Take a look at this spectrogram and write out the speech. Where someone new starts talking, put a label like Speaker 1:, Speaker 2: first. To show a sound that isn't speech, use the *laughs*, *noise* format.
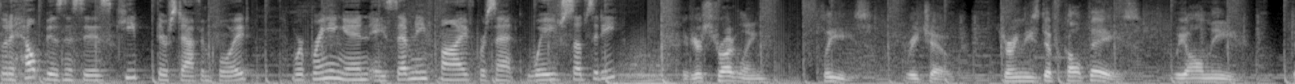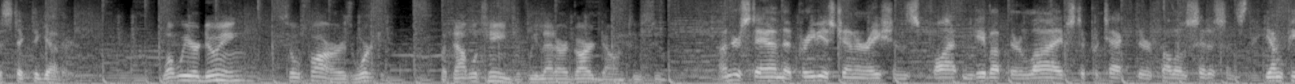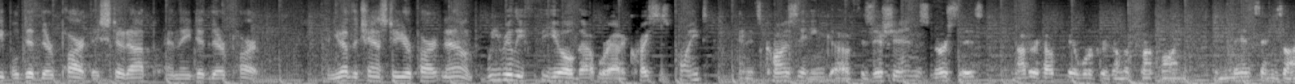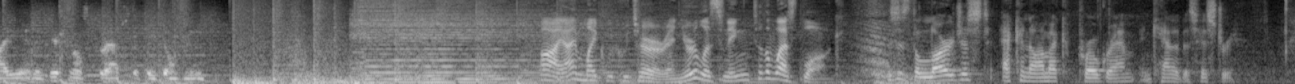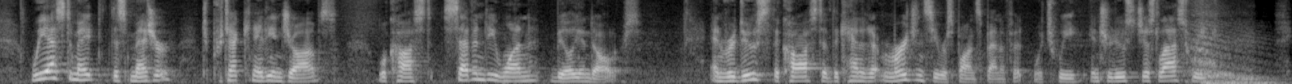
Speaker 1: So, to help businesses keep their staff employed, we're bringing in a 75% wage subsidy.
Speaker 2: If you're struggling, please reach out. During these difficult days, we all need to stick together.
Speaker 3: What we are doing so far is working, but that will change if we let our guard down too soon.
Speaker 4: Understand that previous generations fought and gave up their lives to protect their fellow citizens. Young people did their part. They stood up and they did their part. And you have the chance to do your part now.
Speaker 5: We really feel that we're at a crisis point and it's causing uh, physicians, nurses, and other healthcare workers on the front line immense anxiety and additional stress that they don't need.
Speaker 6: Hi, I'm Mike Couture, and you're listening to the West Block.
Speaker 7: This is the largest economic program in Canada's history. We estimate this measure to protect Canadian jobs will cost $71 billion and reduce the cost of the Canada Emergency Response Benefit, which we introduced just last week.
